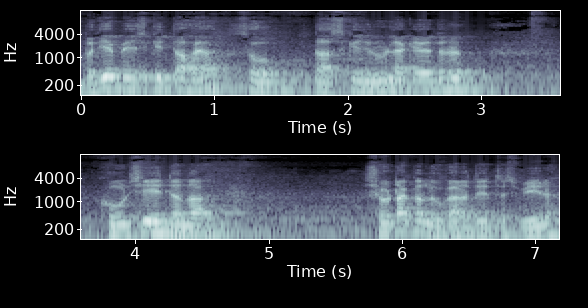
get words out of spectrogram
ਵਧੀਆ ਪੇਸ਼ ਕੀਤਾ ਹੋਇਆ, ਸੋ ਦੱਸ ਕੇ ਜ਼ਰੂਰ ਲੈ ਕੇ ਇਧਰ। ਖੂਨ ਸ਼ਹੀਦਾਂ ਦਾ ਛੋਟਾ ਘੱਲੂਘਰ ਦੀ ਤਸਵੀਰ।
